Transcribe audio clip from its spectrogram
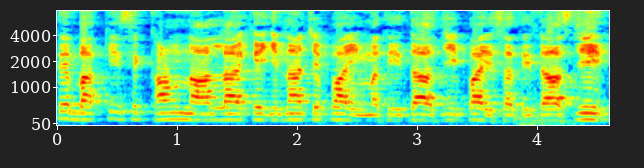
ਤੇ ਬਾਕੀ ਸਿੱਖਾਂ ਨੂੰ ਨਾਲ ਲਾ ਕੇ ਜਿਨ੍ਹਾਂ ਚ ਭਾਈ ਮਤੀਦਾਸ ਜੀ, ਭਾਈ ਸਤੀਦਾਸ ਜੀ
